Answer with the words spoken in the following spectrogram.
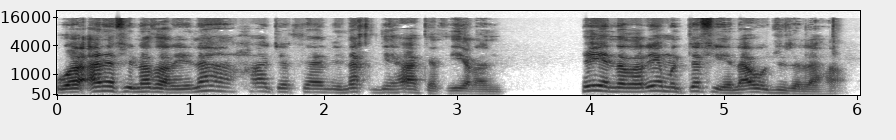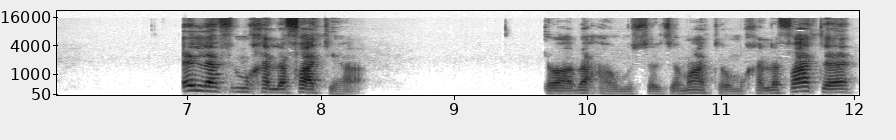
وأنا في نظري لا حاجة لنقدها كثيرا. هي نظرية منتفية لا وجود لها. إلا في مخلفاتها توابعها ومستلزماتها ومخلفاتها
